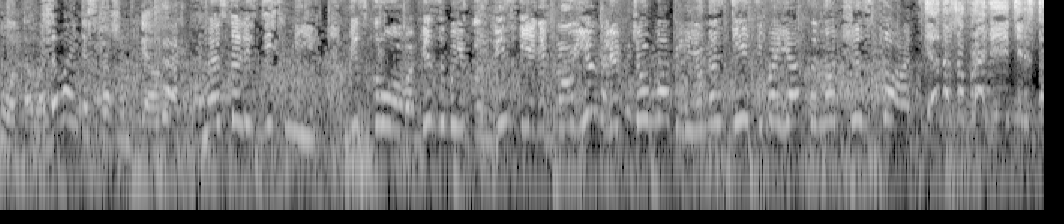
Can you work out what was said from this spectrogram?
Болотова. Давайте скажем прямо. Мы остались с детьми, без крова, без выплат, без денег. Мы уехали в чем могли. У нас дети боятся ночью спать. Где наше правительство?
